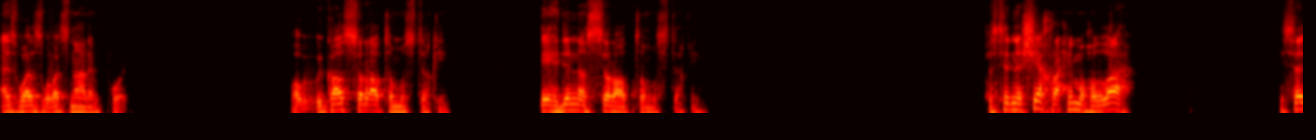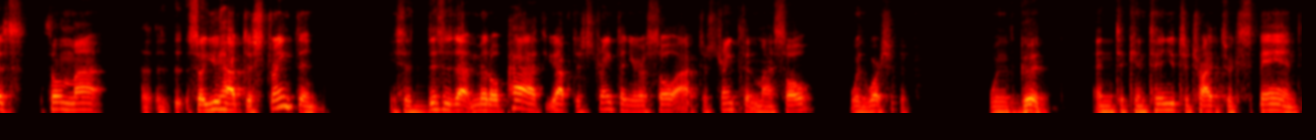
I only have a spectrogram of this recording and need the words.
as well as what's not important. What we call Sirat al-Mustaqim. Ihdina Sirat al-Mustaqim. فسيدنا الشيخ رحمه الله he says ثم so you have to strengthen he said, This is that middle path. You have to strengthen your soul. I have to strengthen my soul with worship, with good, and to continue to try to expand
